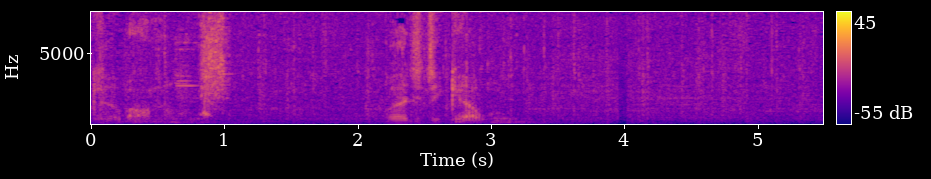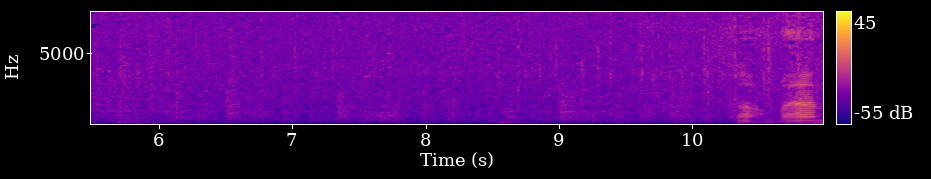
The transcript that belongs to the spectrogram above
Come on. Where did it go? Oh man.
